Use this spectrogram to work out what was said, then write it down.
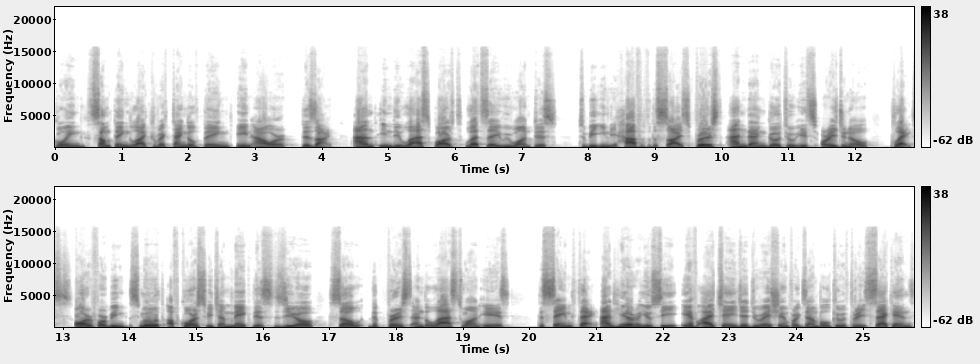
going something like rectangle thing in our design. And in the last part, let's say we want this to be in the half of the size first and then go to its original place. Or for being smooth, of course, we can make this zero. So the first and the last one is the same thing. And here you see if I change the duration, for example, to 3 seconds,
